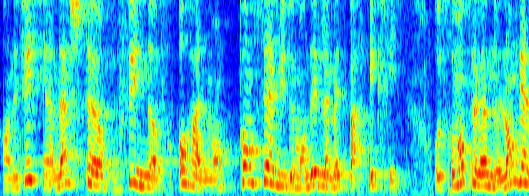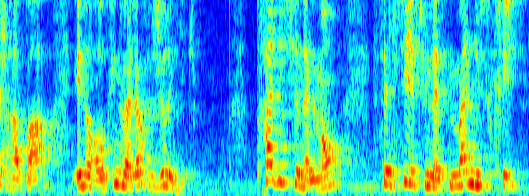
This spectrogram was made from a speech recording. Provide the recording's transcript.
En effet, si un acheteur vous fait une offre oralement, pensez à lui demander de la mettre par écrit. Autrement, cela ne l'engagera pas et n'aura aucune valeur juridique. Traditionnellement, celle-ci est une lettre manuscrite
